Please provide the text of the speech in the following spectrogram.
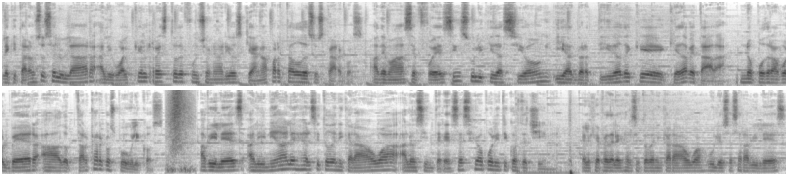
le quitaron su celular al igual que el resto de funcionarios que han apartado de sus cargos. Además, se fue sin su liquidación y advertida de que queda vetada. No podrá volver a adoptar cargos públicos. Avilés alinea al ejército de Nicaragua a los intereses geopolíticos de China. El jefe del ejército de Nicaragua, Julio César Avilés,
